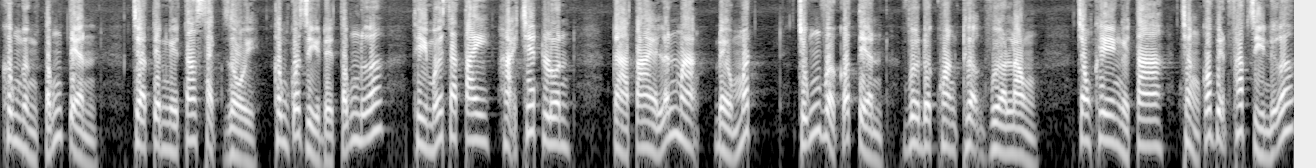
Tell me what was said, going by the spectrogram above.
không ngừng tống tiền. Chờ tiền người ta sạch rồi, Không có gì để tống nữa thì mới ra tay, hại chết luôn. Cả tài lẫn mạng đều mất. Chúng vừa có tiền, vừa được hoàng thượng vừa lòng, Trong khi người ta chẳng có biện pháp gì nữa.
